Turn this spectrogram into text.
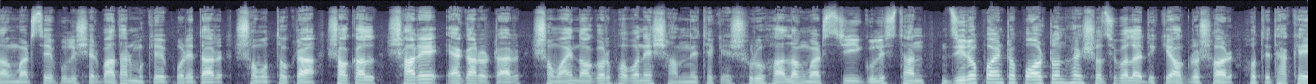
লং মার্চে পুলিশের বাধার মুখে পড়ে তার সমর্থকরা। সকাল সাড়ে এগারোটার সময় নগর ভবনের সামনে থেকে শুরু হওয়া লং মার্চটি গুলিস্তান জিরো পয়েন্ট ও পল্টন হয়ে সচিবালয়ের দিকে অগ্রসর হতে থাকে।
